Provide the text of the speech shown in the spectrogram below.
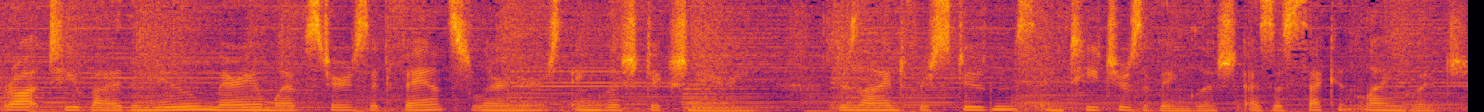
Brought to you by the new Merriam Webster's Advanced Learners English Dictionary, designed for students and teachers of English as a second language.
